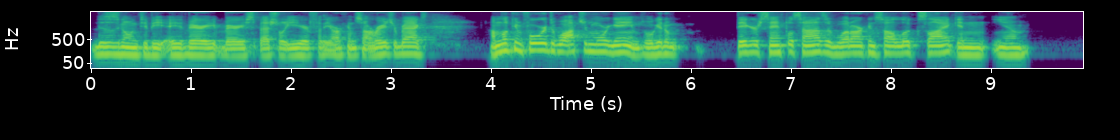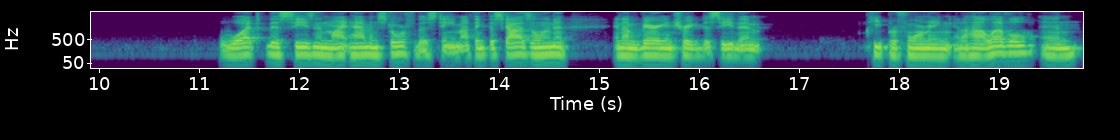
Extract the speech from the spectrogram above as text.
this is going to be a very very special year for the Arkansas Razorbacks. I'm looking forward to watching more games. We'll get a bigger sample size of what Arkansas looks like and, you know, what this season might have in store for this team. I think the sky's the limit, and I'm very intrigued to see them keep performing at a high level. And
